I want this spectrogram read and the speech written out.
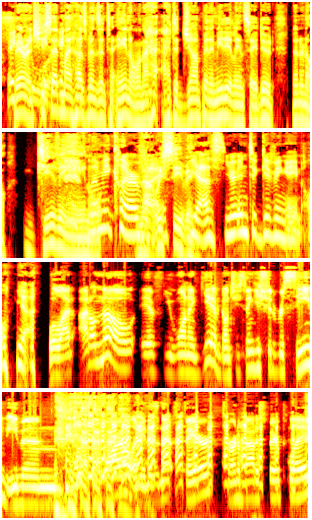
Sorry. Baron, she said my husband's into anal, and I, ha- I had to jump in immediately and say, dude, no, no, no, giving anal. Let me clarify. not receiving. Yes, you're into giving anal. Yeah. Well, I, I don't know if you want to give. Don't you think you should receive even once in a while? I mean, isn't that fair? Turnabout is fair play.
